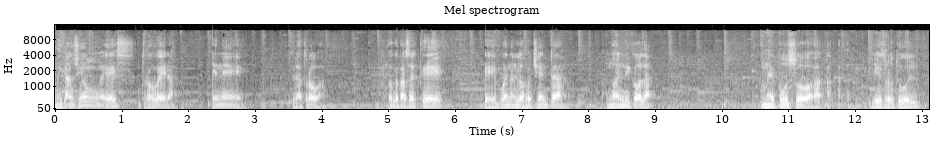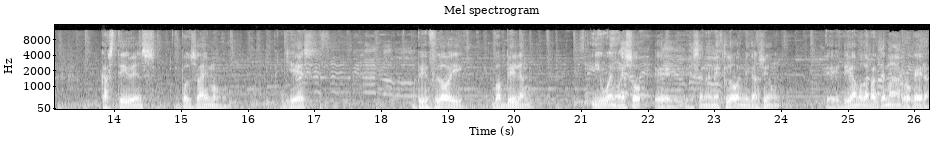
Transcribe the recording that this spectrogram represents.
Mi canción es trovera, tiene la trova. Lo que pasa es que, eh, bueno, en los 80, Noel Nicola me puso a, a Jethro Tull, Cat Stevens, Paul Simon, Yes, Pink Floyd, Bob Dylan. Y bueno, eso eh, se me mezcló en mi canción, eh, digamos la parte más rockera.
